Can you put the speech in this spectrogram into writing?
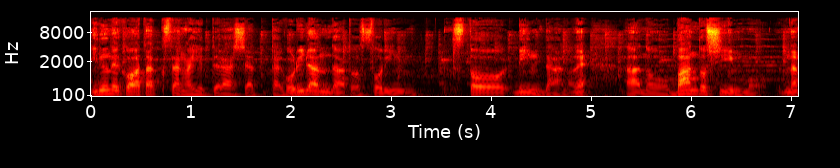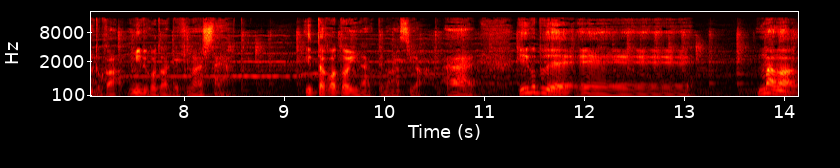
犬猫アタックさんが言ってらっしゃったゴリランダーとストリン、ストリンダーのね、あの、バンドシーンもなんとか見ることができましたよ。と言ったことになってますよ。はい。ということで、えー、まあまあ、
